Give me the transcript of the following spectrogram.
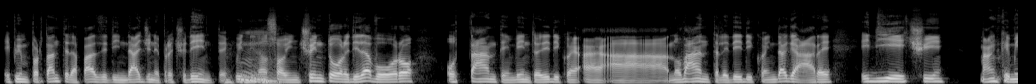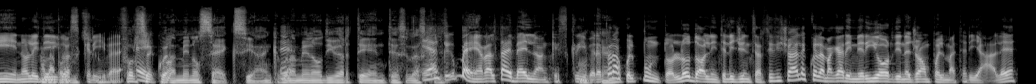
È più importante la fase di indagine precedente. Quindi, mm. non so, in 100 ore di lavoro, 80 invento le dedico a, a 90 le dedico a indagare e 10 ma anche meno le dedico a scrivere. Forse ecco. è quella meno sexy, anche quella eh. meno divertente. Se la anche, beh, in realtà è bello anche scrivere, okay. però a quel punto lo do all'intelligenza artificiale, quella magari mi riordina già un po' il materiale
